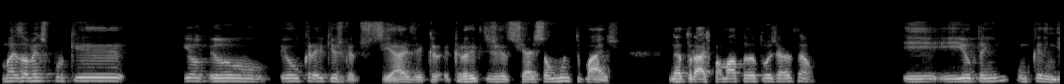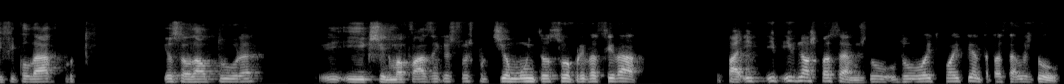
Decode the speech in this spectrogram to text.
Mais ou menos porque eu, eu, eu creio que as redes sociais, acredito que as redes sociais são muito mais naturais para a malta da tua geração. E, e eu tenho um bocadinho de dificuldade porque eu sou da altura e, e cresci numa fase em que as pessoas protegiam muito a sua privacidade. Pá, e, e, nós passamos do, do 8 para 80, passamos do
